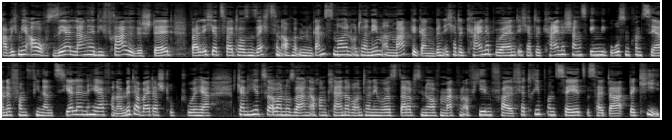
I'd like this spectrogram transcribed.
habe ich mir auch sehr lange die Frage gestellt, weil ich ja 2016 auch mit einem ganz neuen Unternehmen an den Markt gegangen bin. Ich hatte keine Brand, ich hatte keine Chance gegen die großen Konzerne vom finanziellen her, von der Mitarbeiterstruktur her. Ich kann hierzu aber nur sagen, auch an kleinere Unternehmen oder Startups, die nur auf dem Markt kommen, auf jeden Fall. Vertrieb und Sales ist halt da der Key.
